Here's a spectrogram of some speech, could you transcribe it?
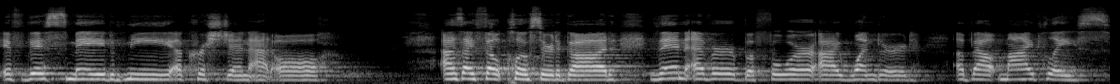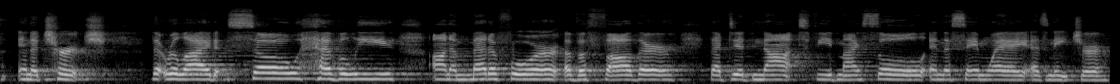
if this made me a Christian at all. As I felt closer to God than ever before, I wondered about my place in a church that relied so heavily on a metaphor of a father that did not feed my soul in the same way as nature.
